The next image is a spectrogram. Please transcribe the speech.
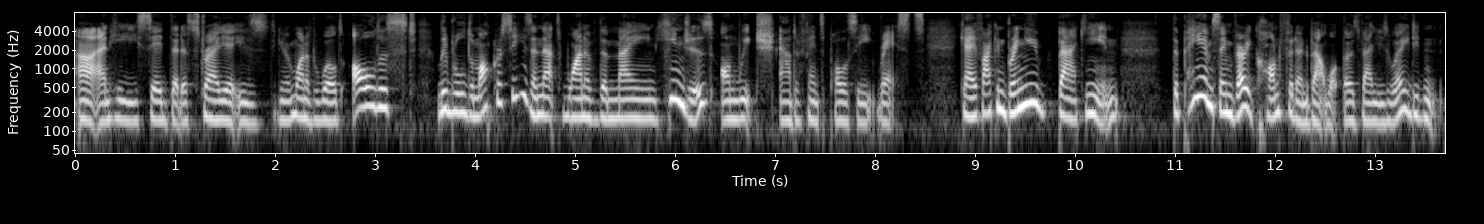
Uh, and he said that Australia is you know, one of the world's oldest liberal democracies, and that's one of the main hinges on which our defence policy rests. Okay, if I can bring you back in, the PM seemed very confident about what those values were. He didn't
